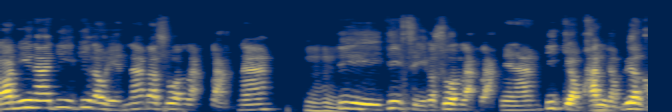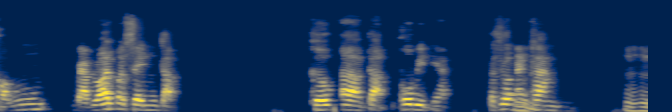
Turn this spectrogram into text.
ตอนนี้นะที่ที่เราเห็นนะกระทรวงหลัก ๆ นะอือฮึที่ที่สี่กระทรวงหลัก ๆ เนี่ยนะที่เกี่ยวพันกับเรื่องของแบบร้อยเปอร์เซ็นกับคือเอ่อกับโควิด เนี่ย กระทรวงการคลังอือฮึ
